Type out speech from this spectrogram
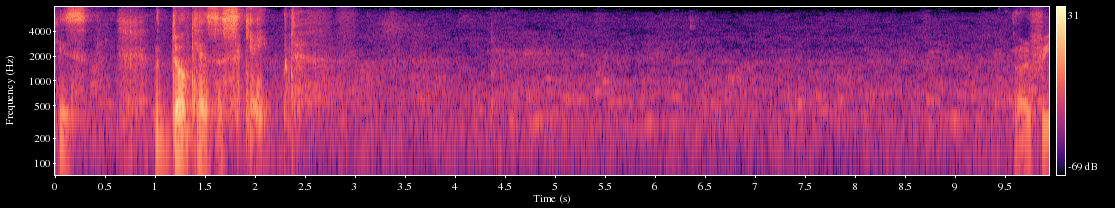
he's, the duck has escaped. If we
